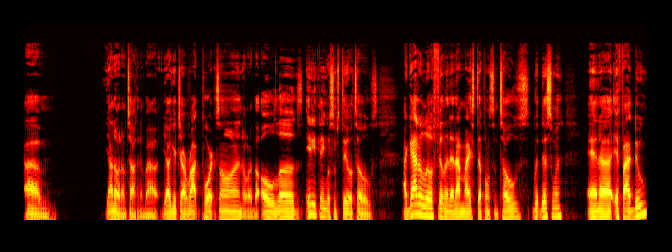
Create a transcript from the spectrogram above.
Um, y'all know what I'm talking about. Y'all get y'all Rockports on or the old lugs, anything with some steel toes. I got a little feeling that I might step on some toes with this one. And uh, if I do,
